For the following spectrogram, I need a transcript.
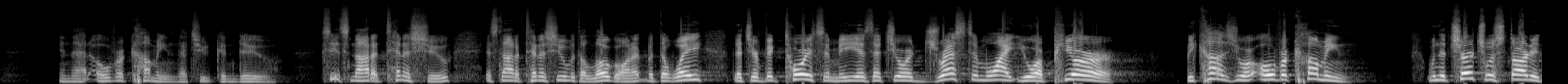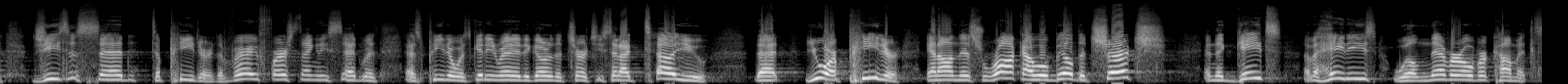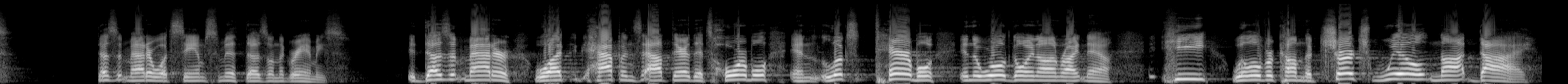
in that overcoming that you can do. See, it's not a tennis shoe. It's not a tennis shoe with a logo on it, but the way that you're victorious in me is that you're dressed in white. You are pure because you are overcoming. When the church was started, Jesus said to Peter, the very first thing he said was, as Peter was getting ready to go to the church, he said, I tell you that you are Peter, and on this rock I will build the church, and the gates of Hades will never overcome it. Doesn't matter what Sam Smith does on the Grammys. It doesn't matter what happens out there that's horrible and looks terrible in the world going on right now. He will overcome. The church will not die.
